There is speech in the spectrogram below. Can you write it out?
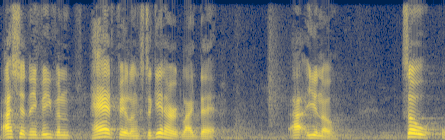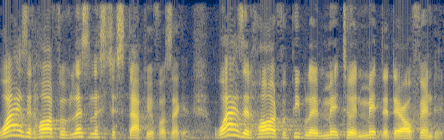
I shouldn't have even had feelings to get hurt like that. I, you know. So why is it hard for let's let's just stop here for a second. Why is it hard for people to admit to admit that they're offended?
